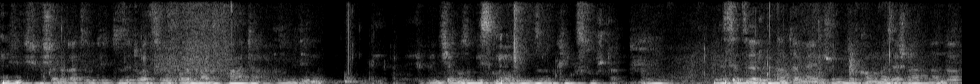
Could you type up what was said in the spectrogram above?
mhm. ich stelle gerade so die Situation vor mit meinem Vater. Also mit dem bin ich ja immer so ein bisschen auch in so einem Kriegszustand. Er ist ja ein sehr dominanter Mensch und wir kommen immer sehr schnell aneinander.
